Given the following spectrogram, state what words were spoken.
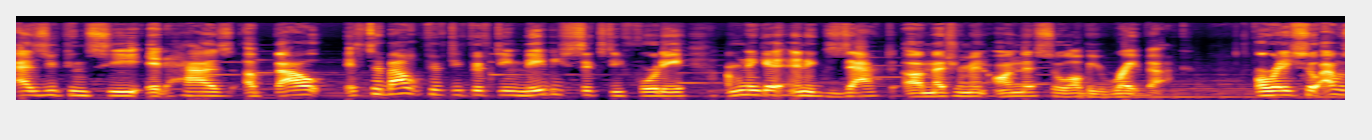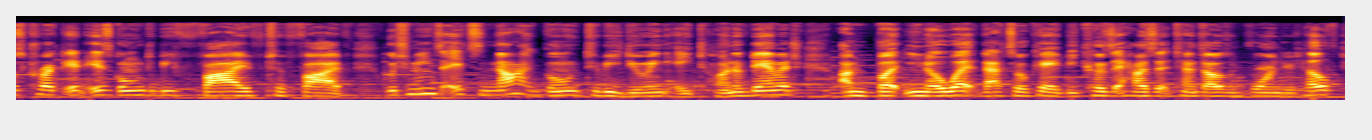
As you can see, it has about, it's about 50-50, maybe 60-40. I'm going to get an exact uh, measurement on this, so I'll be right back. Alrighty, so I was correct, it is going to be 5 to 5, which means it's not going to be doing a ton of damage, um, but you know what, that's okay, because it has that 10,400 health,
